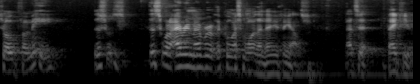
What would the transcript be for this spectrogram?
so for me, this was this is what I remember of the course more than anything else. That's it. Thank you.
